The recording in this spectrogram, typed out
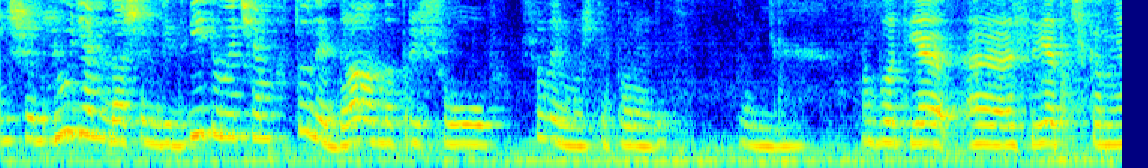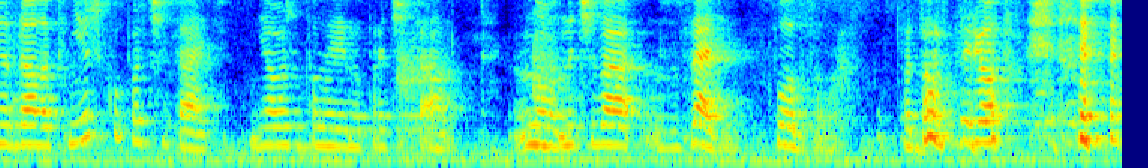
іншим людям, нашим відвідувачам, хто недавно прийшов? Що ви можете порадити? пані Інна? Вот я, э, Светочка мне дала книжку прочитать, я уже половину прочитала. Ну, начала сзади, с отзывов, потом вперед.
